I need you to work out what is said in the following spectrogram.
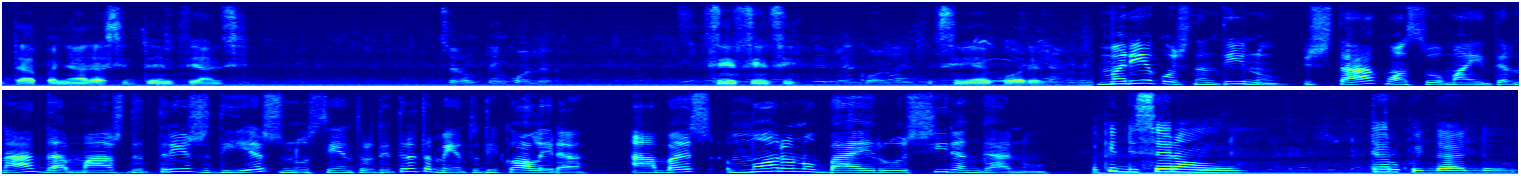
está apanhado acidente assim. Você não tem cólera? Sim, sim, sim. Sim, é cólera. Maria Constantino está com a sua mãe internada há mais de três dias no centro de tratamento de cólera. Ambas moram no bairro Xirangano. Aqui disseram ter cuidado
